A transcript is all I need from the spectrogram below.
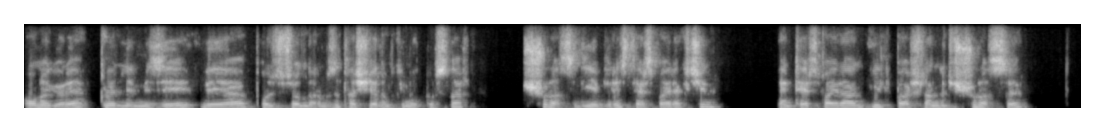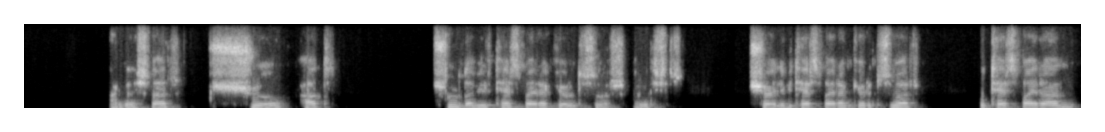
Ona göre önlemimizi veya pozisyonlarımızı taşıyalım kıymetli dostlar. Şurası diyebiliriz ters bayrak için. Yani ters bayrağın ilk başlangıcı şurası. Arkadaşlar şu hat şurada bir ters bayrak görüntüsü var arkadaşlar. Şöyle bir ters bayrak görüntüsü var. Bu ters bayrağın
